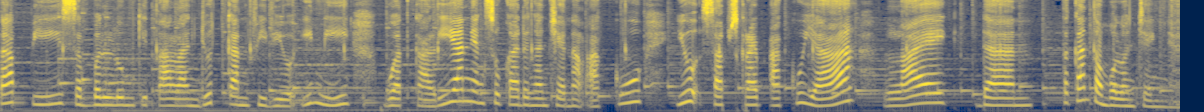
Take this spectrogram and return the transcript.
tapi sebelum kita lanjutkan video ini, buat kalian yang suka dengan channel aku, yuk subscribe aku ya, like, dan tekan tombol loncengnya.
